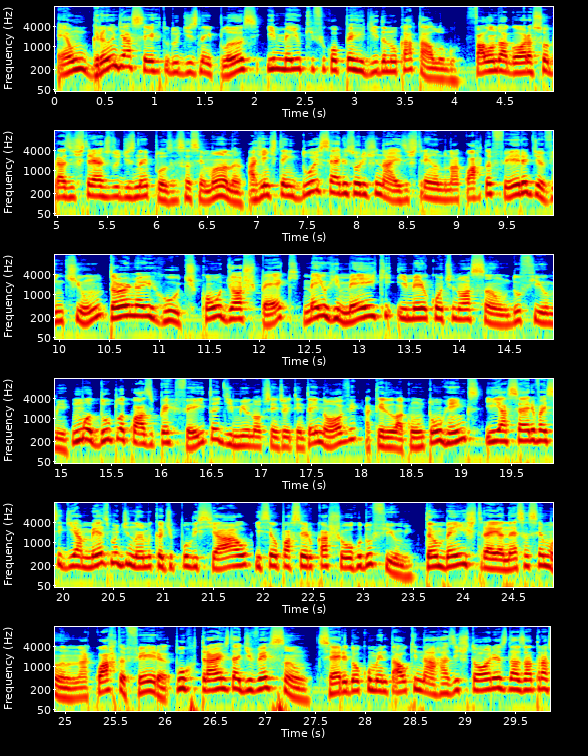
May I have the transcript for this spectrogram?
é um grande acerto do Disney Plus e meio que ficou perdida no catálogo. Falando agora sobre as estreias do Disney Plus essa semana, a gente tem duas séries originais estreando na quarta-feira, dia 21, Turner e Root com o Josh Peck, meio remake e meio continuação do filme Uma Dupla Quase Perfeita, de 1989, aquele lá com o Tom Hanks, e a série vai seguir a mesma dinâmica de policial e seu parceiro cachorro do filme. Também estreia nessa semana, na quarta-feira, Por Trás da Diversão, série documental que narra as histórias das atrações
